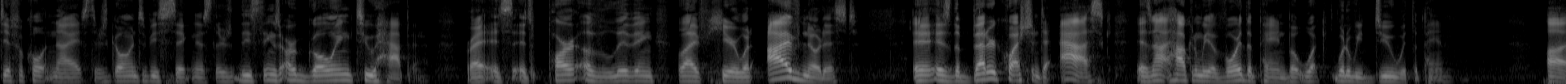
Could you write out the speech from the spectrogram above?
difficult nights, there's going to be sickness. There's, these things are going to happen, right? It's, it's part of living life here. What I've noticed is the better question to ask is not how can we avoid the pain, but what, what do we do with the pain? Uh,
